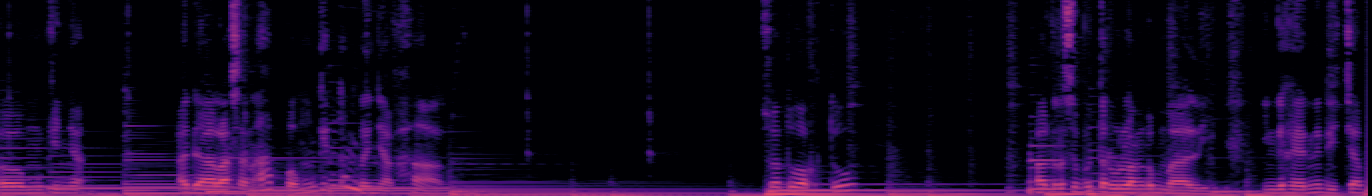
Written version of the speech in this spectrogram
uh, mungkinnya ada alasan apa? Mungkin kan banyak hal. Suatu waktu Hal tersebut terulang kembali. Hingga akhirnya dicap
